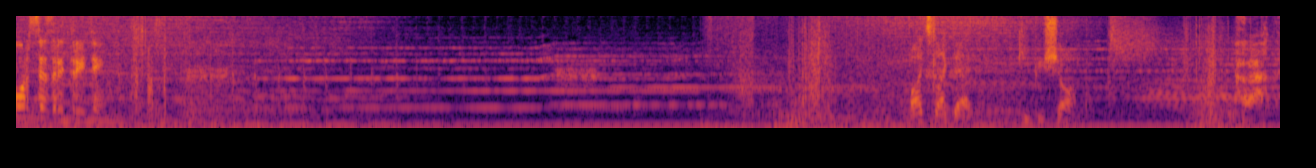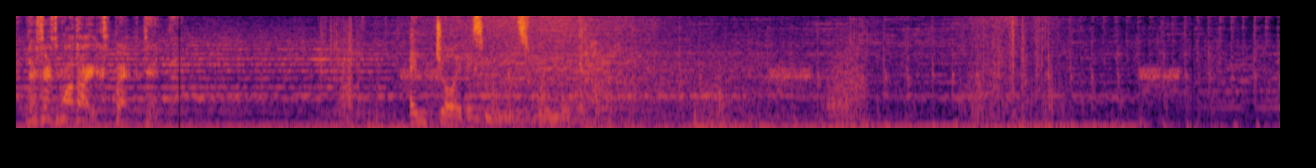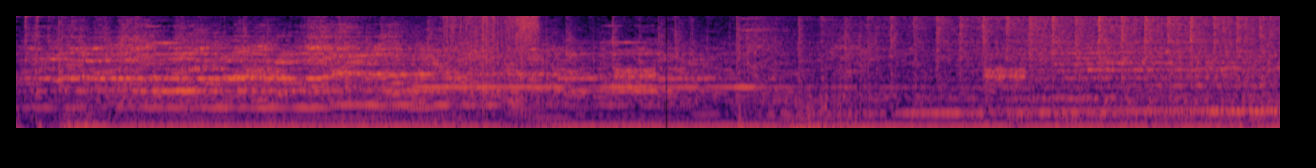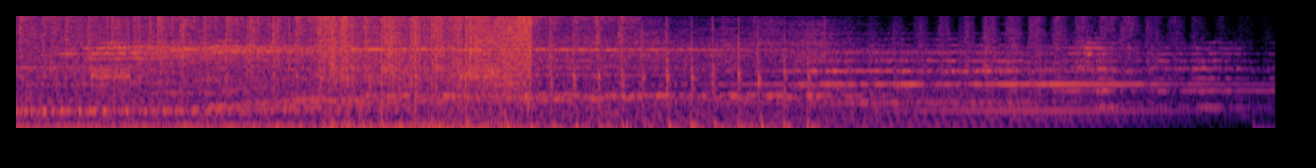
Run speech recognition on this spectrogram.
Forces retreating. Fights like that keep you sharp. Ha! This is what I expected. Enjoy these moments when they come.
